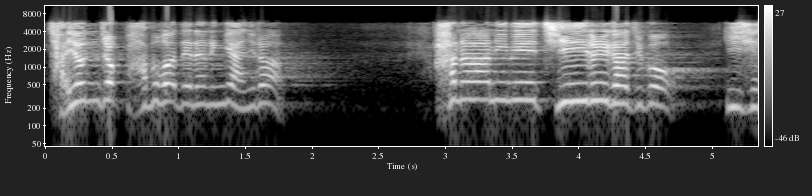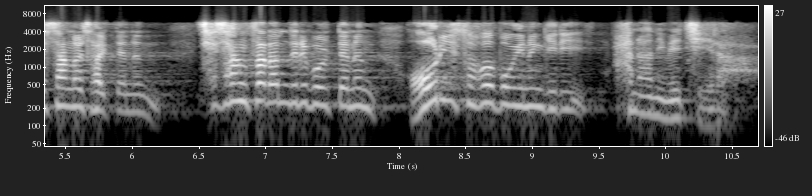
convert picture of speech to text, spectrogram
자연적 바보가 되라는 게 아니라 하나님의 지혜를 가지고 이 세상을 살 때는 세상 사람들이 볼 때는 어리석어 보이는 길이 하나님의 지혜라.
